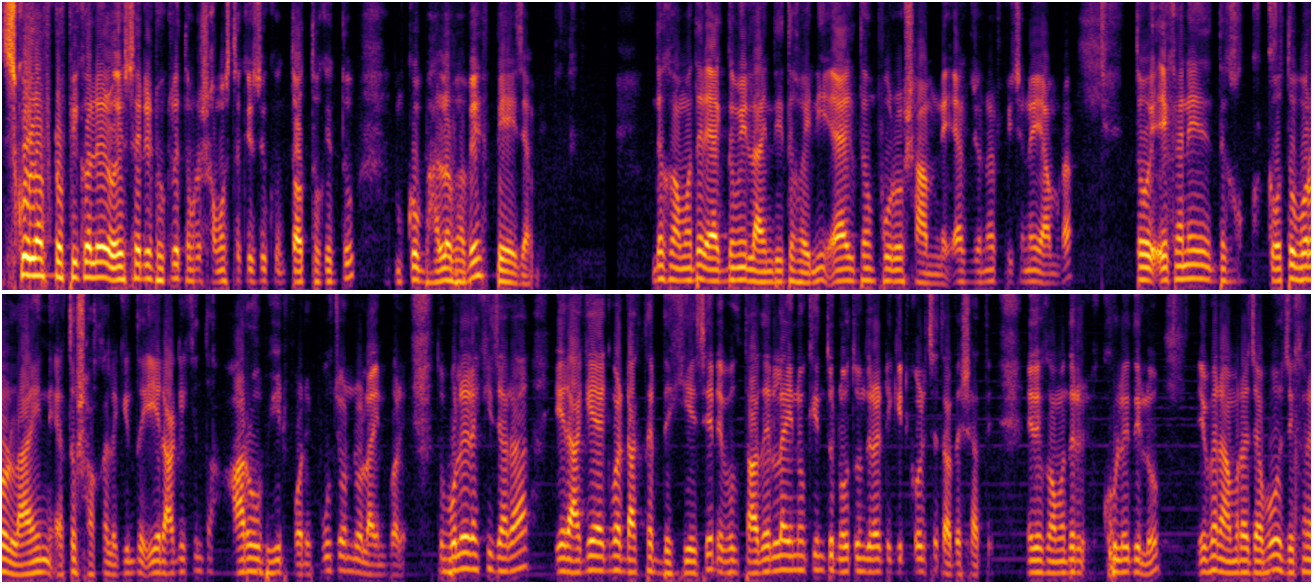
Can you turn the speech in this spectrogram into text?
স্কুল অফ টপিক্যালের ওয়েবসাইটে ঢুকলে তোমরা সমস্ত কিছু তথ্য কিন্তু খুব ভালোভাবে পেয়ে যাবে। দেখো, আমাদের একদমই লাইন দিতে হয়নি, একদম পুরো সামনে, একজনের পিছনেই আমরা। তো এখানে দেখো কত বড় লাইন এত সকালে, কিন্তু এর আগে কিন্তু আরও ভিড় পড়ে, প্রচণ্ড লাইন পড়ে। তো বলে রাখি যারা এর আগে একবার ডাক্তার দেখিয়েছেন এবং তাদের লাইনও কিন্তু নতুন যারা টিকিট করেছে তাদের সাথে। এই দেখো আমাদের খুলে দিল। এবার আমরা যাব যেখানে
